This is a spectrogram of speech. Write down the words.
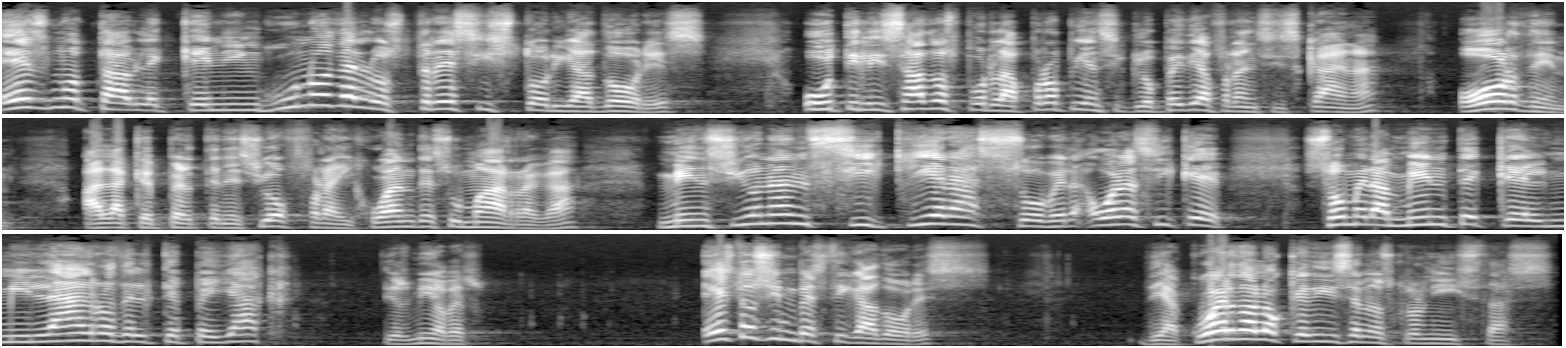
es notable que ninguno de los tres historiadores utilizados por la propia enciclopedia franciscana, orden a la que perteneció Fray Juan de Zumárraga, mencionan siquiera ahora sí que someramente que el milagro del Tepeyac. Dios mío, a ver. Estos investigadores, de acuerdo a lo que dicen los cronistas,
